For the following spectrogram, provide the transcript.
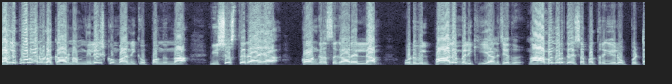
തള്ളിപ്പോകാനുള്ള കാരണം നിലേഷ് കുംഭാനിക്കൊപ്പം നിന്ന വിശ്വസ്തരായ കോൺഗ്രസ്സുകാരെല്ലാം ഒടുവിൽ പാലം വലിക്കുകയാണ് ചെയ്തത്. നാമനിർദ്ദേശ പത്രികയിൽ ഒപ്പിട്ട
